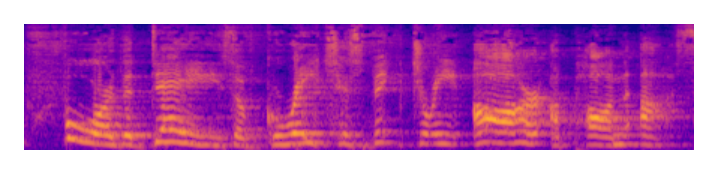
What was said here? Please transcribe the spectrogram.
for the days of greatest victory are upon us.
